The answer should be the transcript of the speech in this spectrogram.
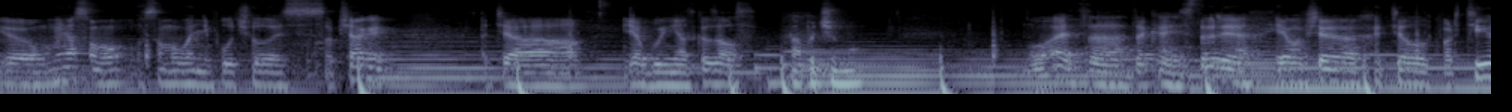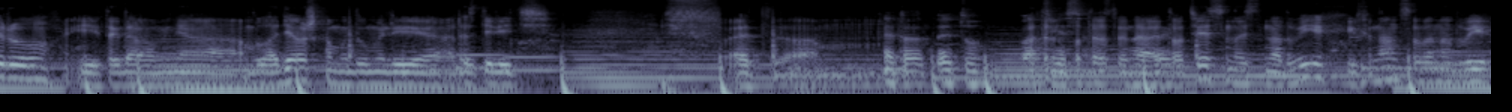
Э, У меня самого, самого не получилось с общагой, хотя я бы не отказался. А почему? Ну, это такая история. Я вообще хотел квартиру, и тогда у меня была девушка, мы думали разделить это, м, Это, эту ответственность. это, на да, эту ответственность на двоих и финансово на двоих.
